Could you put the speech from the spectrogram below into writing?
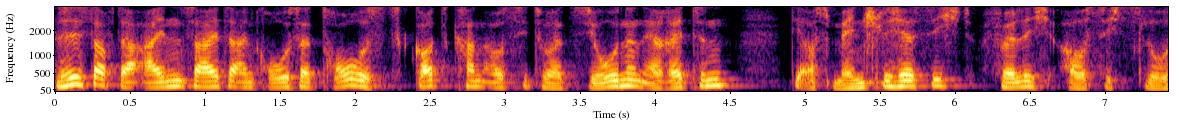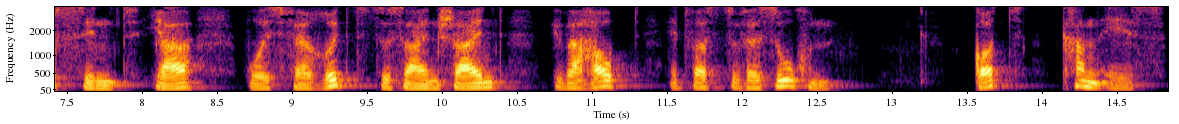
Es ist auf der einen Seite ein großer Trost, Gott kann aus Situationen erretten, die aus menschlicher Sicht völlig aussichtslos sind, ja, wo es verrückt zu sein scheint, überhaupt etwas zu versuchen. Gott kann es,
